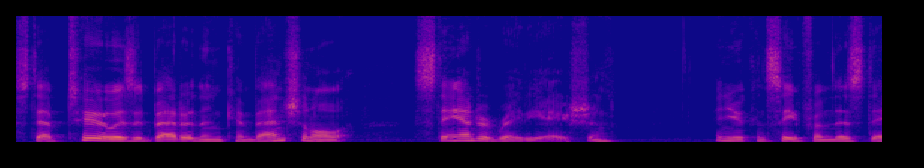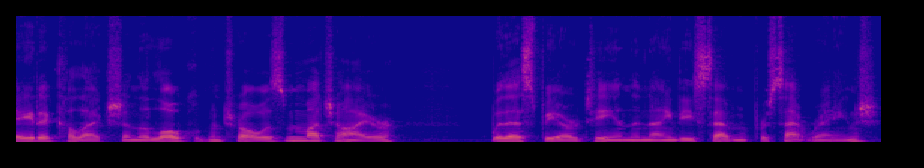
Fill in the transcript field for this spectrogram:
Step two, is it better than conventional standard radiation? And you can see from this data collection, the local control is much higher with SBRT in the 97% range,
